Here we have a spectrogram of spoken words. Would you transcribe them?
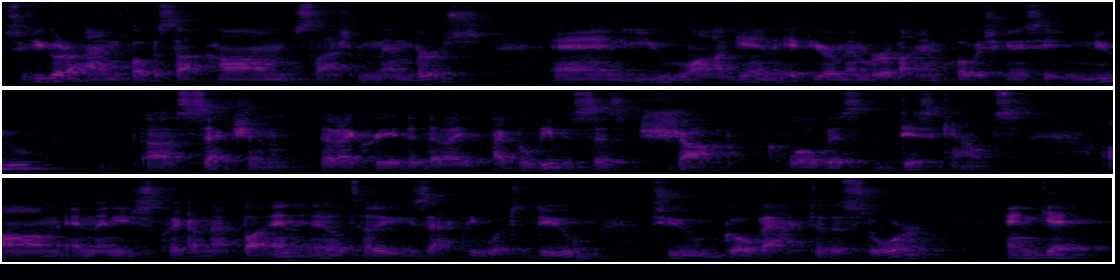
So if you go to iamclovis.com slash members and you log in, if you're a member of I am Clovis, you're to see a new uh, section that I created that I, I believe it says Shop Clovis Discounts. Um, and then you just click on that button and it'll tell you exactly what to do to go back to the store and get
